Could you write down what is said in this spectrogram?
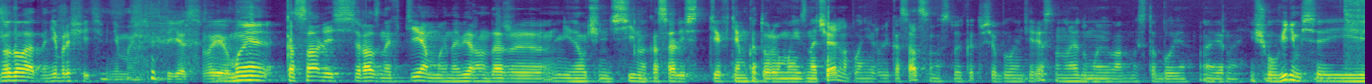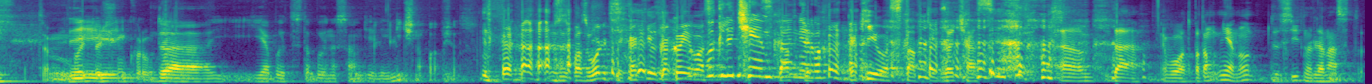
Ну да ладно, не обращайте внимания, это я свое. Мы касались разных тем, мы, наверное, даже не очень сильно касались тех тем, которые мы изначально планировали касаться, настолько это все было интересно, но я думаю, вам мы с тобой, наверное, еще увидимся. И, Это будет и- очень круто. Да, я бы с тобой на самом деле лично пообщался. Если Позволите, какие, у вас Выключаем ставки? камеру. Какие у вас ставки за час? Э, Да, вот. Потом, не, ну, действительно для нас это,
